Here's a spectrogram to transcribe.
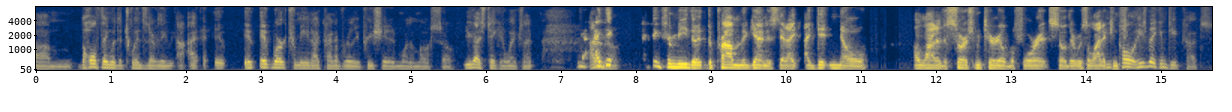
um, the whole thing with the twins and everything, I, I- it, it it worked for me, and I kind of really appreciated it more than most. So you guys take it away because I, Yeah, I, I don't think- know. I think for me the the problem again is that I I didn't know a lot of the source material before it, so there was a lot of He's, confusion. pull- he's making deep cuts.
